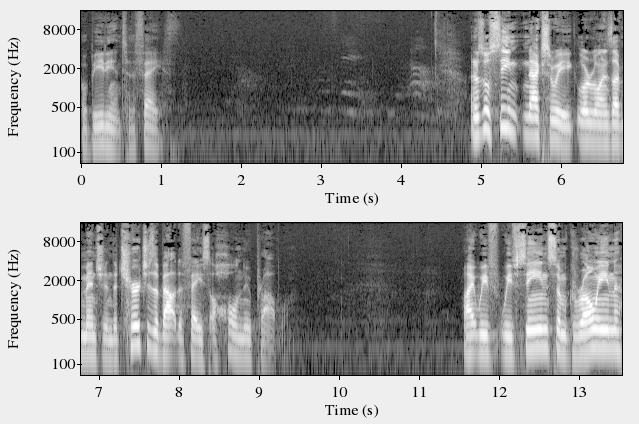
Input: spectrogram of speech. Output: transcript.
obedient to the faith. And as we'll see next week, Lord willing, as I've mentioned, the church is about to face a whole new problem. Right? We've, we've seen some growing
